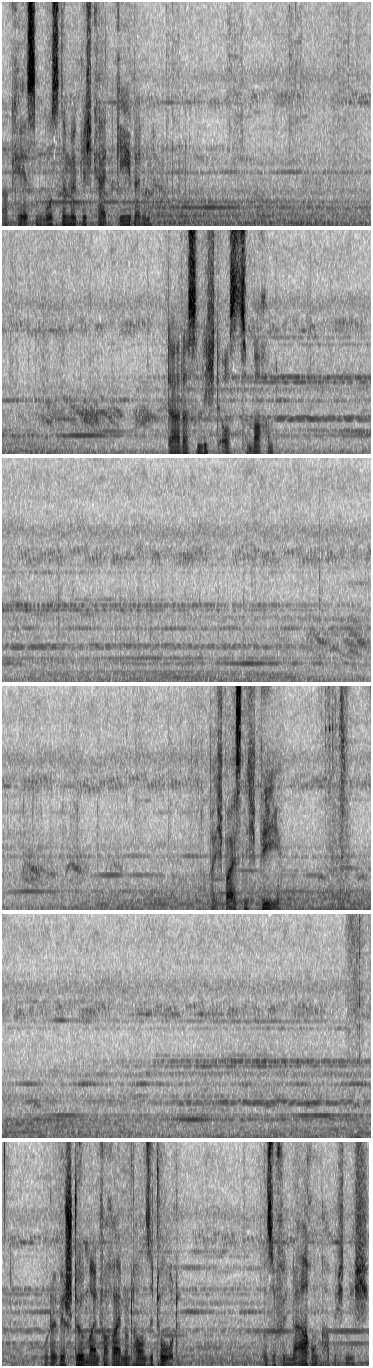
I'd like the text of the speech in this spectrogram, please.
Okay, es muss eine Möglichkeit geben. Da das Licht auszumachen. Ich weiß nicht wie. Oder wir stürmen einfach rein und hauen sie tot. Aber so viel Nahrung habe ich nicht.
